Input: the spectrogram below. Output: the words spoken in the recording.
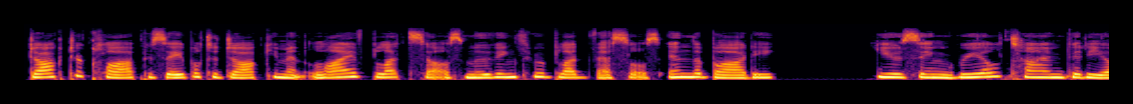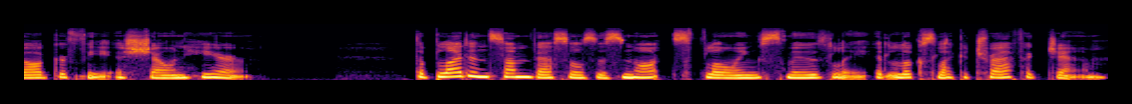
Dr. Klopp is able to document live blood cells moving through blood vessels in the body using real time videography, as shown here. The blood in some vessels is not flowing smoothly, it looks like a traffic jam.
